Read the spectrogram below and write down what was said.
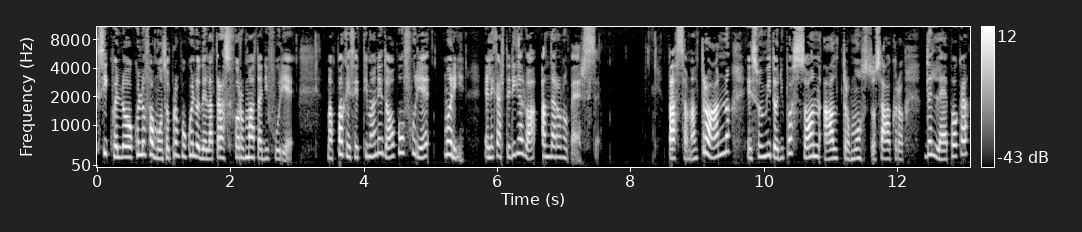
sì, quello, quello famoso, proprio quello della trasformata di Fourier. Ma poche settimane dopo Fourier morì e le carte di Galois andarono perse. Passa un altro anno e su invito di Poisson, altro mostro sacro dell'epoca,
